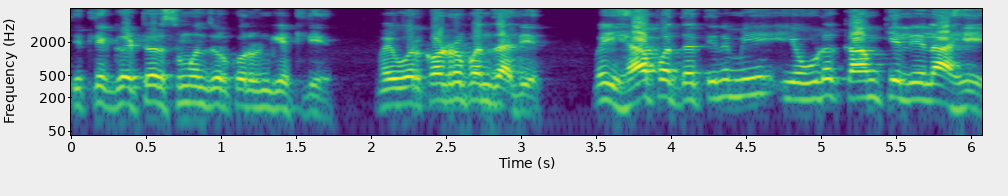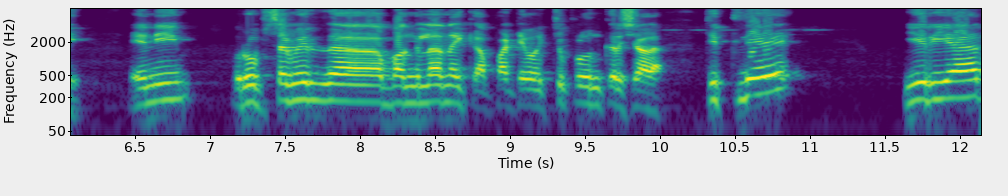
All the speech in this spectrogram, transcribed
तिथले गटर्स मंजूर करून घेतली आहेत. म्हणजे वर्क ऑर्डर पण झाली आहेत. मग ह्या पद्धतीने मी एवढं काम केलेलं आहे. यांनी रूपसमीर बंगला नाही का पाठीमाग चिपळूणकर शाळा तिथले एरियात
